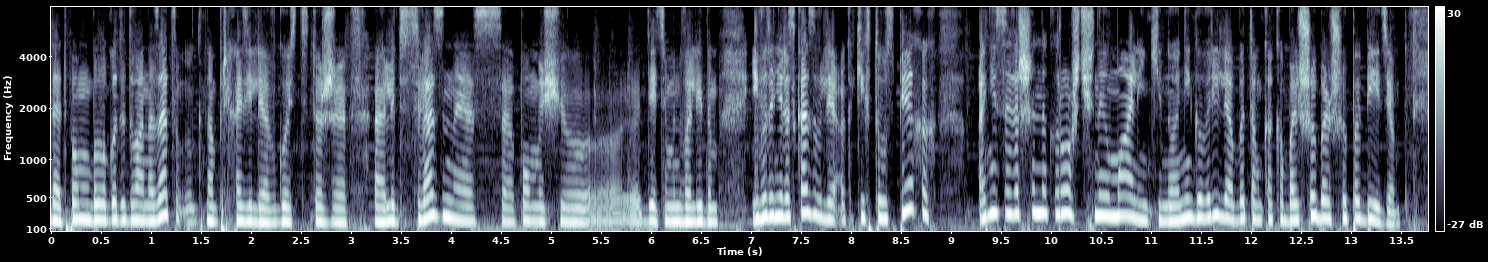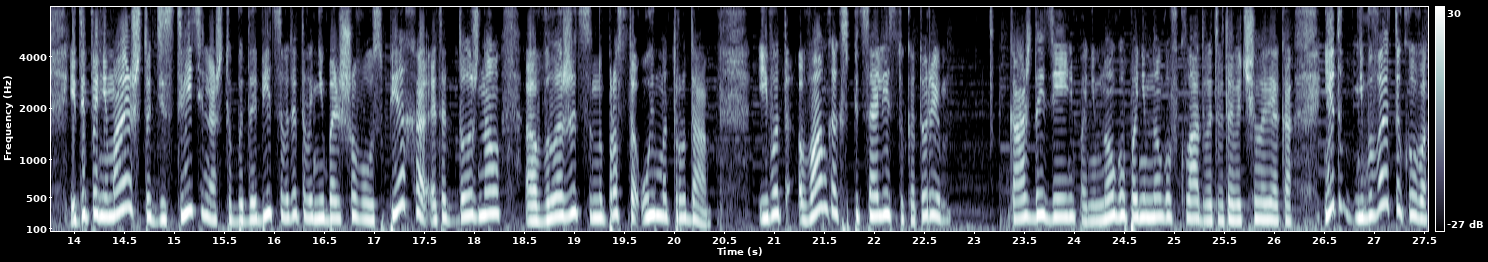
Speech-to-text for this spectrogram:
да, это, по-моему, было года два назад. К нам приходили в гости тоже э, люди, связанные с помощью э, детям-инвалидам. И вот они рассказывали о каких-то успехах. Они совершенно крошечные, маленькие, но они говорили об этом как о большой-большой победе. И ты понимаешь, что действительно, чтобы добиться вот этого небольшого успеха, это должно э, вложиться, ну, просто уйма труда. И вот вам, как специалисту, который каждый день понемногу-понемногу вкладывает в этого человека, нет, не бывает такого,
